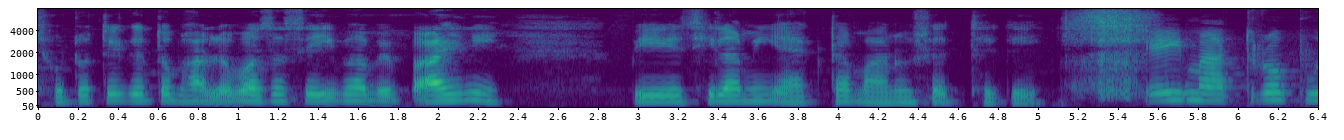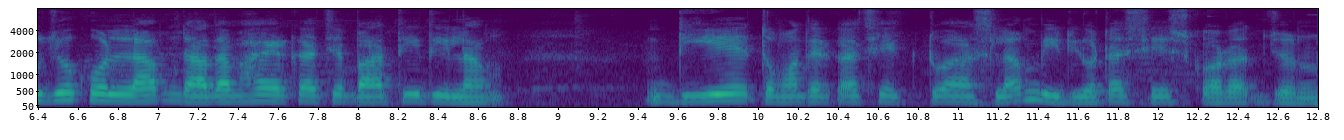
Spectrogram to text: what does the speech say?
ছোট থেকে তো ভালোবাসা সেইভাবে পাইনি। পেয়েছিলাম একটা মানুষের থেকেই। এই মাত্র পুজো করলাম দাদা ভাইয়ের কাছে বাতি দিলাম। দিয়ে তোমাদের কাছে একটু আসলাম ভিডিওটা শেষ করার জন্য।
